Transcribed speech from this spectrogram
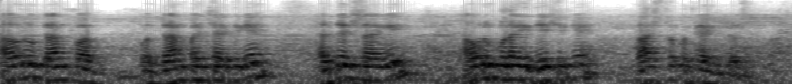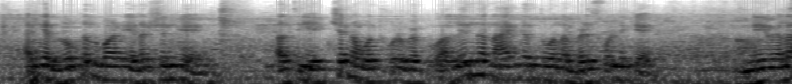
ಅವರು ಗ್ರಾಮ ಪ- ಗ್ರಾಮ ಪಂಚಾಯತಿಗೆ ಅಧ್ಯಕ್ಷರಾಗಿ ಅವರು ಕೂಡ ಈ ದೇಶಕ್ಕೆ ರಾಷ್ಟ್ರಪತಿ ಆಗಿದ್ದರು ಹಂಗೆ ಲೋಕಲ್ ಬಾಡಿ ಎಲೆಕ್ಷನ್ಗೆ ಅತಿ ಹೆಚ್ಚಿನ ಒತ್ತು ಕೊಡಬೇಕು ಅಲ್ಲಿಂದ ನಾಯಕತ್ವವನ್ನು ಬೆಳೆಸ್ಕೊಳ್ಳಿಕ್ಕೆ ನೀವೆಲ್ಲ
